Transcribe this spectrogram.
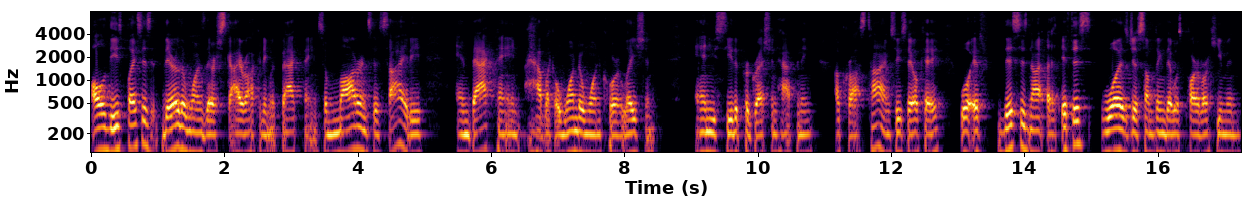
all of these places, they're the ones that are skyrocketing with back pain. So modern society and back pain have like a one to one correlation. And you see the progression happening across time. So you say, okay, well, if this is not, a, if this was just something that was part of our human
